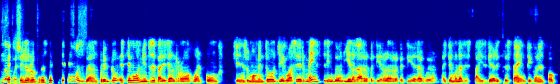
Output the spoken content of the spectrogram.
No, Pe- pues Pero lo pero es que tenemos, weón. Por ejemplo, este movimiento se parece al rock o al punk, que en su momento llegó a ser mainstream, weón, y era la repetidera o la repetidera, weón. Ahí tenemos las Spice Girls, toda esta gente con el pop.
